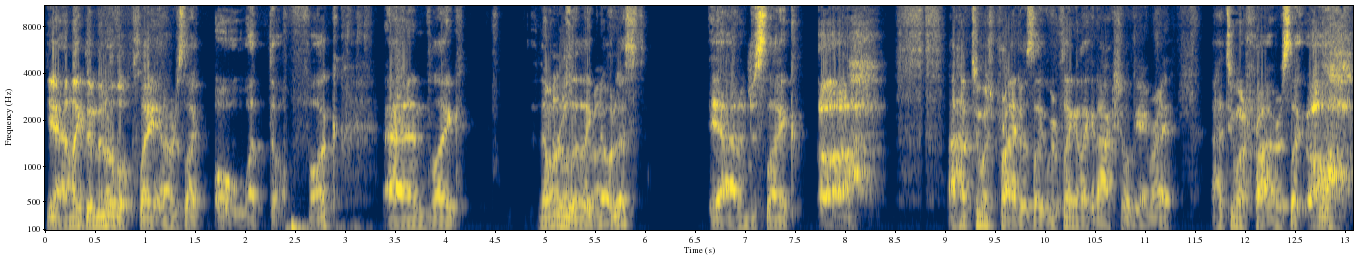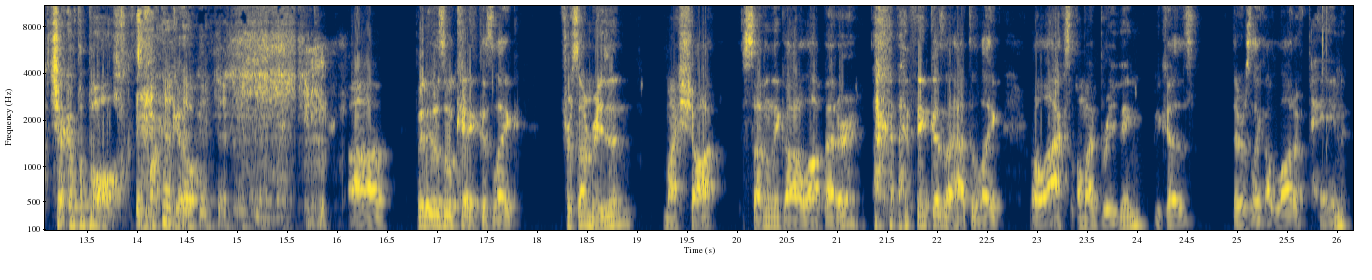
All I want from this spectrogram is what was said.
yeah and like the middle of a play and i was like oh what the fuck? And like no one That's really like rough. noticed. Yeah and i'm just like ugh. I have too much pride. It was like we were playing like an actual game right? I had too much pride. I was like oh check out the ball. Let's fucking go. Uh, but it was okay because like for some reason my shot suddenly got a lot better. I think because i had to like relax on my breathing because there was like a lot of pain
